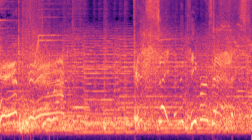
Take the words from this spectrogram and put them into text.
Direct! It's safe in the keeper's hands.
